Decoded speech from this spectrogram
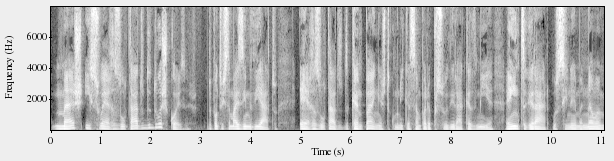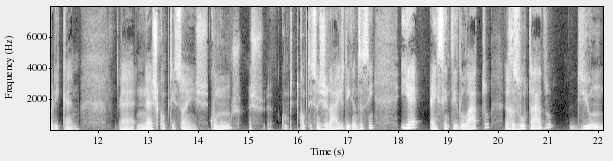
mas isso é resultado de duas coisas. Do ponto de vista mais imediato, é resultado de campanhas de comunicação para persuadir a academia a integrar o cinema não americano uh, nas competições comuns, nas uh, competições gerais, digamos assim, e é, em sentido lato, resultado de um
